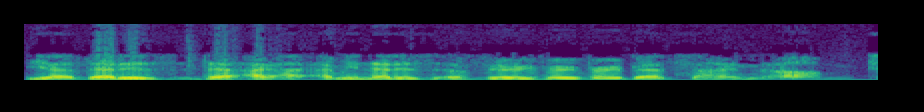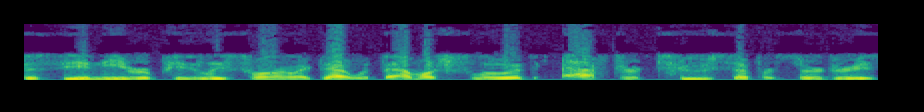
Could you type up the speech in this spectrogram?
yeah, that is that. I, I mean, that is a very, very, very bad sign. Um, to see a knee repeatedly swelling like that with that much fluid after two separate surgeries,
